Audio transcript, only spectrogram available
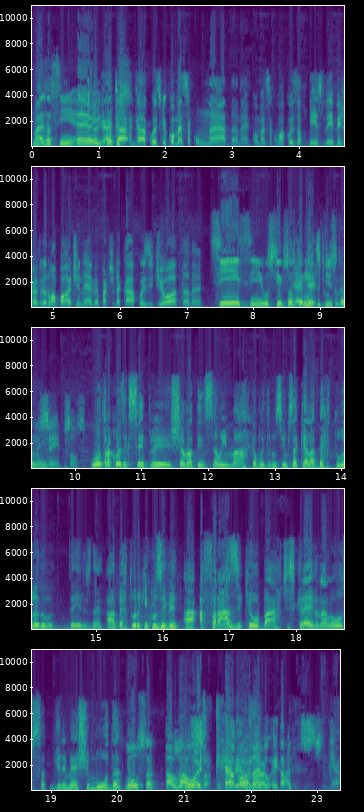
Mas assim, é, enquanto. aquela, aquela coisa que começa com nada, né? Começa com uma coisa besta e de repente vai virando uma bola de neve a partir daquela coisa idiota, né? Sim, sim, os Simpsons É tem a muito disso também. Outra coisa que sempre chama atenção e marca muito nos Simpsons é aquela abertura do- deles, né? A abertura que, inclusive, a, a frase que o Bart escreve na louça vira e mexe muda. Louça? Na louça? Ele tá Kevin, lavando, ele tá na cozinha.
